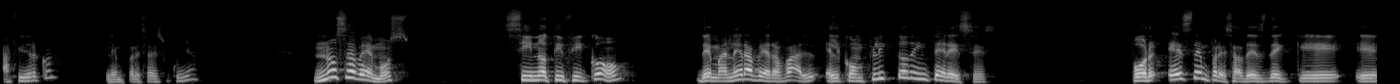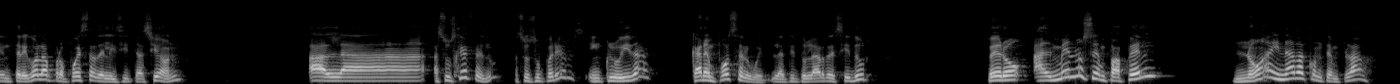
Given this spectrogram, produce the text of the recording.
a Fidercon, la empresa de su cuñado. No sabemos si notificó de manera verbal el conflicto de intereses por esta empresa desde que eh, entregó la propuesta de licitación a, a sus jefes, ¿no? a sus superiores, incluida Karen Posterwit, la titular de SIDUR. Pero al menos en papel no hay nada contemplado.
